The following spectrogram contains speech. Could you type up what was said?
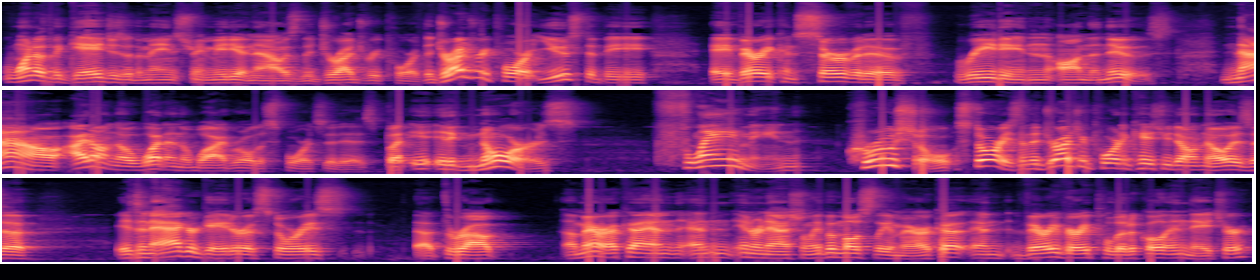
one of the gauges of the mainstream media now is the Drudge Report. The Drudge Report used to be a very conservative reading on the news. Now, I don't know what in the wide world of sports it is, but it, it ignores flaming, crucial stories. And the Drudge Report, in case you don't know, is a is an aggregator of stories uh, throughout America and, and internationally, but mostly America, and very, very political in nature.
